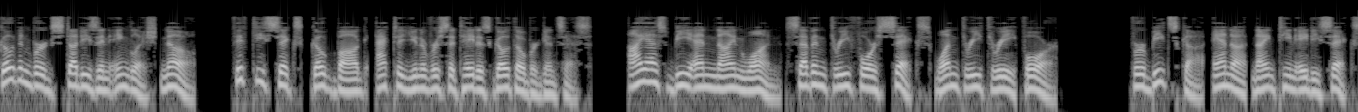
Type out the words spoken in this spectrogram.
Gothenburg Studies in English No. 56, Göteborg, Acta Universitatis Gothoburgensis. ISBN 91-7346-133-4. Wierzbicka, Anna 1986.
